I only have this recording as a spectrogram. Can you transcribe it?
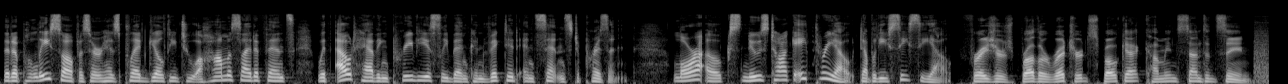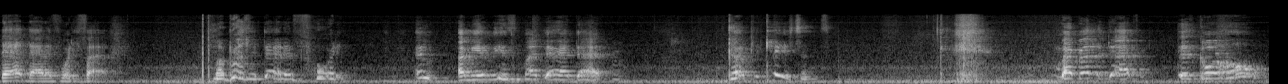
that a police officer has pled guilty to a homicide offense without having previously been convicted and sentenced to prison. Laura Oakes, News Talk 830 WCCO. Frazier's brother Richard spoke at Cummings' sentencing. Dad died at 45. My brother died at 40. And I mean, at least my dad died complications. My brother died just going home.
